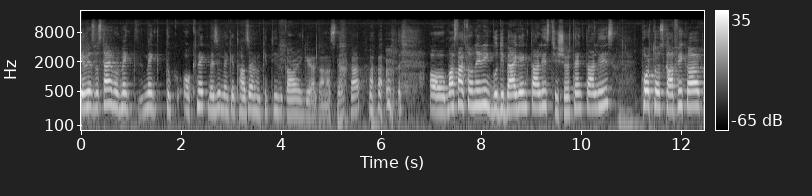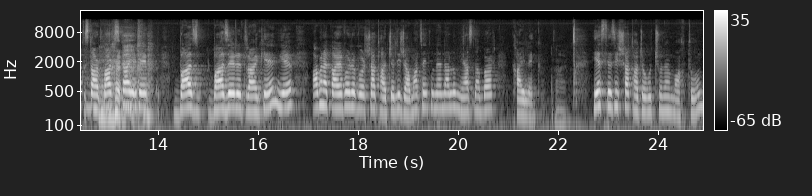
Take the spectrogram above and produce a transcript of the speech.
Եվ ես վստահ եմ, որ մենք մենք դուք օգնեք մեզի, մենք այդ հազար հոգի թիվը կարող ենք իրականացնել, հա։ մասնակցողներին goodie bag ենք տալիս, t-shirt ենք տալիս, Portos Coffee կա, Starbucks կա, եթե բազ բազերը տրանք են եւ ամենակարևորը որ շատ հաճելի ժամանց ենք ունենալու միասնաբար քայլենք։ Ես ցեզի շատ հաջողություն եմ մաղթում։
